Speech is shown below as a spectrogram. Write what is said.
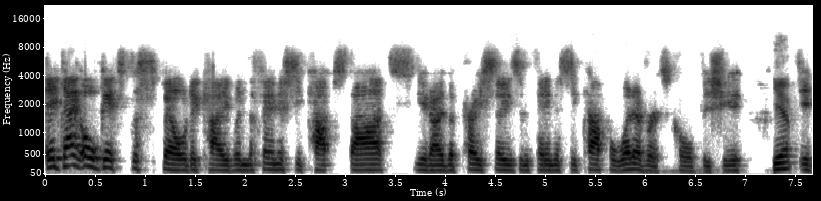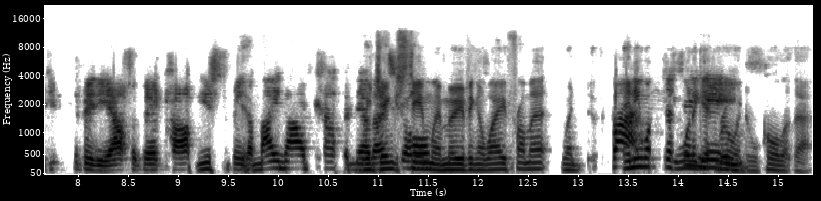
it that all gets dispelled, okay, when the fantasy cup starts, you know, the preseason fantasy cup or whatever it's called this year. Yep. It used to be the Alphabet Cup, used to be yep. the Maynard Cup, and now we that's jinxed him. We're moving away from it. When but anyone you want to get is, ruined, we'll call it that.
